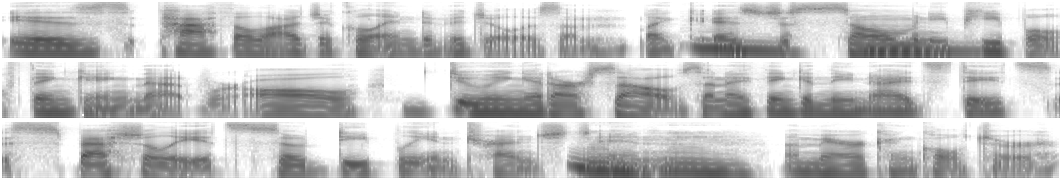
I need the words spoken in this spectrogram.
is pathological individualism. Like, mm. it's just so mm. many people thinking that we're all doing it ourselves. And I think in the United States, especially, it's so deeply entrenched mm-hmm. in American culture.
